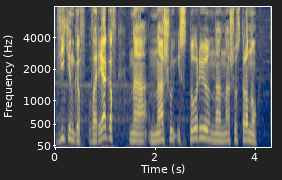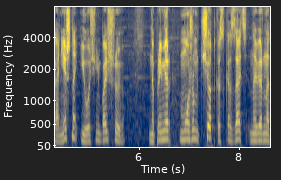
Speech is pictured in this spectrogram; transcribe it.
викингов, варягов на нашу историю, на нашу страну? Конечно, и очень большую. Например, можем четко сказать, наверное,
